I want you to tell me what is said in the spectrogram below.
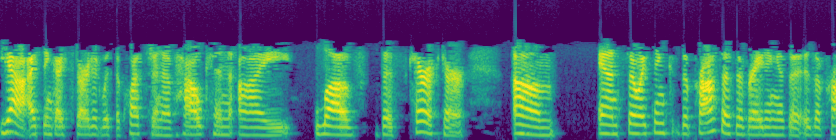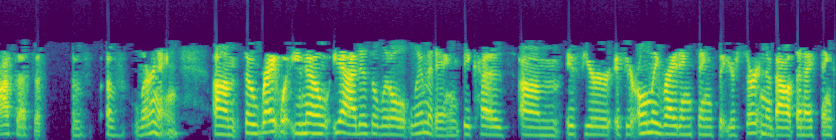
yeah, I think I started with the question of how can I love this character. Um, and so I think the process of writing is a is a process of of, of learning. Um, so write what you know. Yeah, it is a little limiting because um, if you're if you're only writing things that you're certain about, then I think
